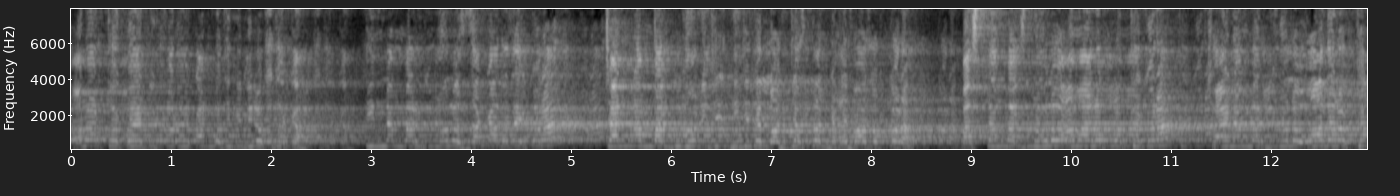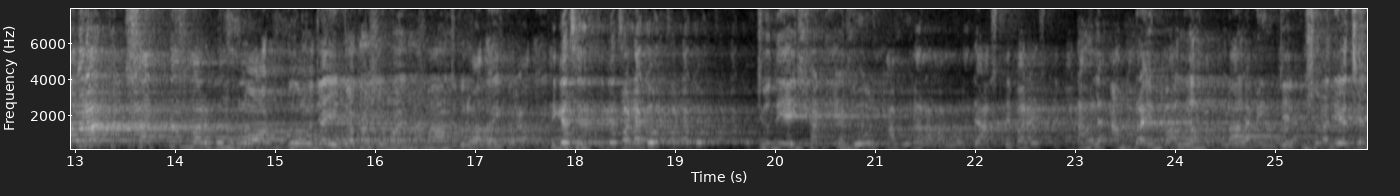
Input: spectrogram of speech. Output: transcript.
অনর্থক হেতু কর্মকাণ্ড থেকে বিরত থাকা। তিন নাম্বার গুণ হলো জাকাত আদায় করা। চার নাম্বার গুণ হলো নিজে- নিজেদের লজ্জাস্থানকে হেফাজত করা। পাঁচ নাম্বার গুণ হলো আমানত রক্ষা করা। ছয় নাম্বার গুণ হলো ওয়াদা রক্ষা করা। গুণ হলো অক্ত অনুযায়ী যথাসময় আদায় করা। ঠিক আছে? কটা গো যদি এই সাতটা গুণ আপনার আমার মধ্যে আসতে পারে, তাহলে আল্লাহ রাব্বুল আলামিন যে ঘোষণা দিয়েছেন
